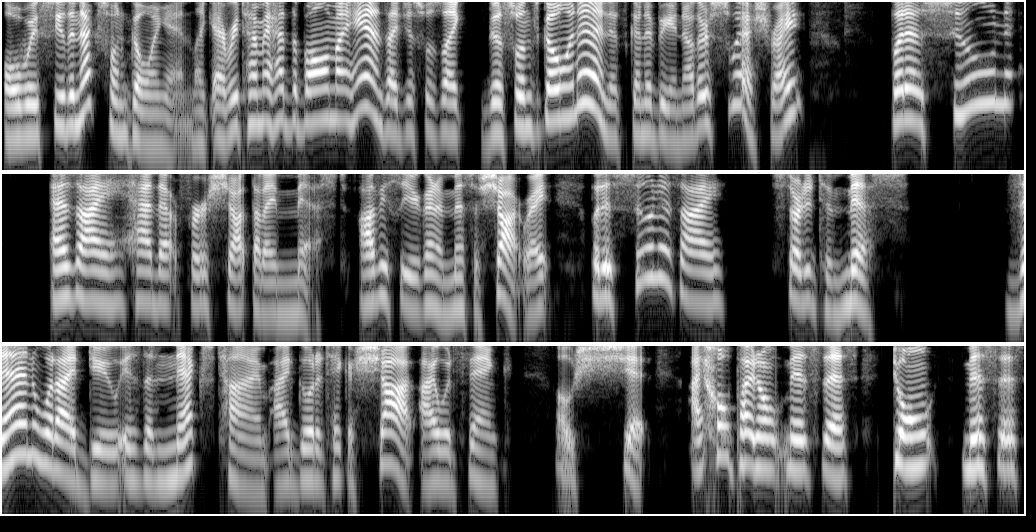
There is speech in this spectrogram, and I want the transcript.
always see the next one going in. Like every time I had the ball in my hands, I just was like, this one's going in. It's going to be another swish, right? But as soon as I had that first shot that I missed, obviously you're going to miss a shot, right? But as soon as I started to miss, then what I'd do is the next time I'd go to take a shot, I would think, oh shit, I hope I don't miss this. Don't miss this.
